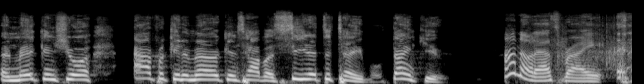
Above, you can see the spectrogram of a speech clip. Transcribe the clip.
and making sure African Americans have a seat at the table. Thank you. I know that's right.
